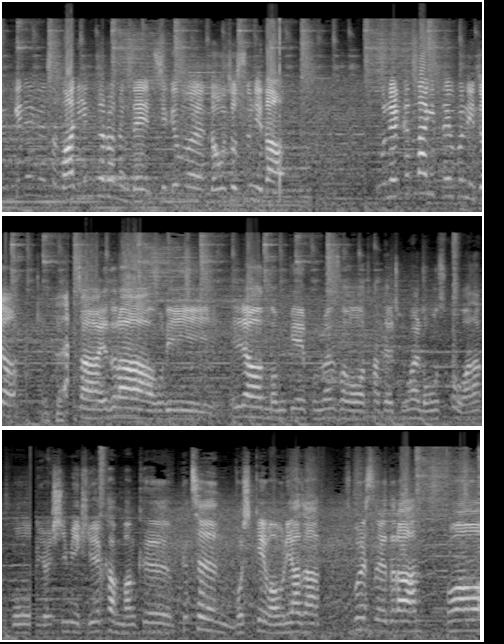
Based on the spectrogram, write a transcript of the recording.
연기 되면서 많이 힘들었는데 지금은 너무 좋습니다. 오늘 끝나기 때문이죠. 자 얘들아 우리 1년 넘게 보면서 다들 정말 너무 수고 많았고 열심히 기획한 만큼 끝은 멋있게 마무리하자 수고했어 얘들아 고마워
